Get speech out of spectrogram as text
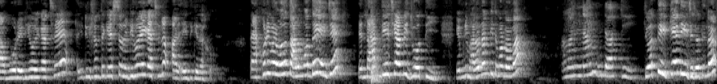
লাবু রেডি হয়ে গেছে এই টিউশন থেকে এসছে রেডি হয়ে গেছিল আর এইদিকে দেখো। তা এখনই এবার বলো তার মধ্যে এই যে এর নাম দিয়েছি আমি জ্যোতি। এমনি ভালো নাম কি তোমার বাবা? আমার নাম দতি জ্যোতি কে দিয়েছে জ্যোতি নাম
